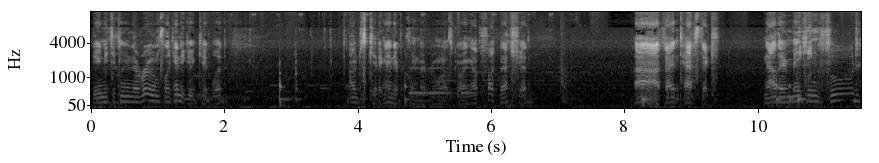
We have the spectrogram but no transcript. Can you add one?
they need to clean their rooms like any good kid would. I'm just kidding. I never cleaned my room when I was growing up. Fuck that shit. Ah, fantastic. Now they're making food.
